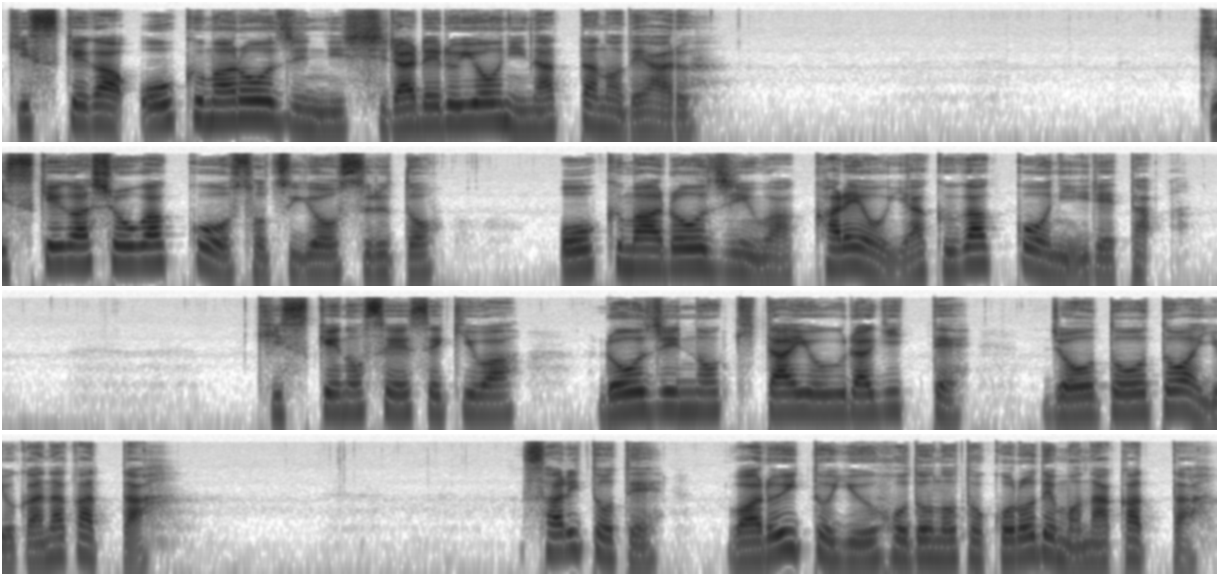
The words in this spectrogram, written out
喜助が大熊老人に知られるようになったのである。喜助が小学校を卒業すると、大熊老人は彼を薬学校に入れた。喜助の成績は老人の期待を裏切って上等とはゆかなかった。さりとて悪いというほどのところでもなかった。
